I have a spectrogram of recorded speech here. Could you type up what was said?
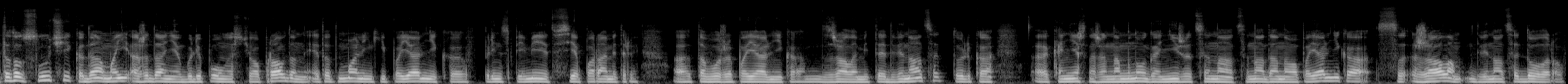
Это тот случай, когда мои ожидания были полностью оправданы. Этот маленький паяльник, э, в принципе, имеет все параметры э, того же паяльника с жалами Т12, только, э, конечно же, намного ниже цена. Цена данного паяльника с жалом 12 долларов.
